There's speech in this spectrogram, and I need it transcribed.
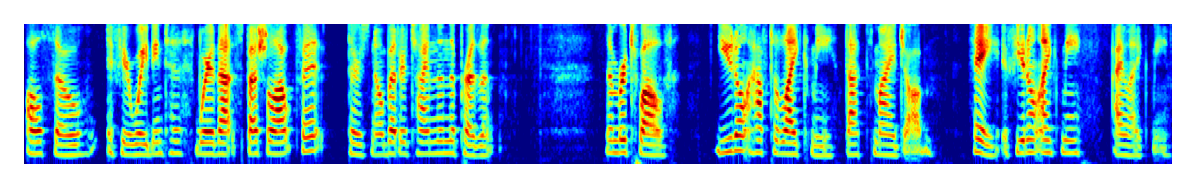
Also, if you're waiting to wear that special outfit, there's no better time than the present. Number 12, you don't have to like me. That's my job. Hey, if you don't like me, I like me.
